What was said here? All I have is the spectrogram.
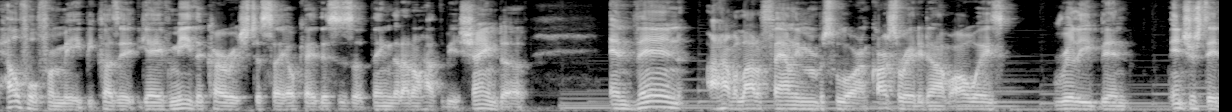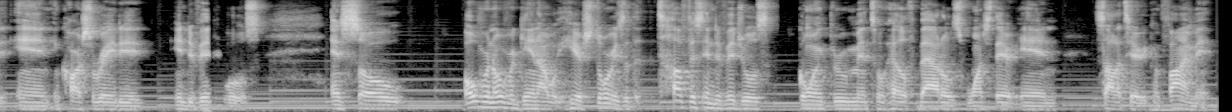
helpful for me because it gave me the courage to say, okay, this is a thing that I don't have to be ashamed of. And then I have a lot of family members who are incarcerated, and I've always really been interested in incarcerated individuals. And so over and over again, I would hear stories of the toughest individuals going through mental health battles once they're in solitary confinement.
